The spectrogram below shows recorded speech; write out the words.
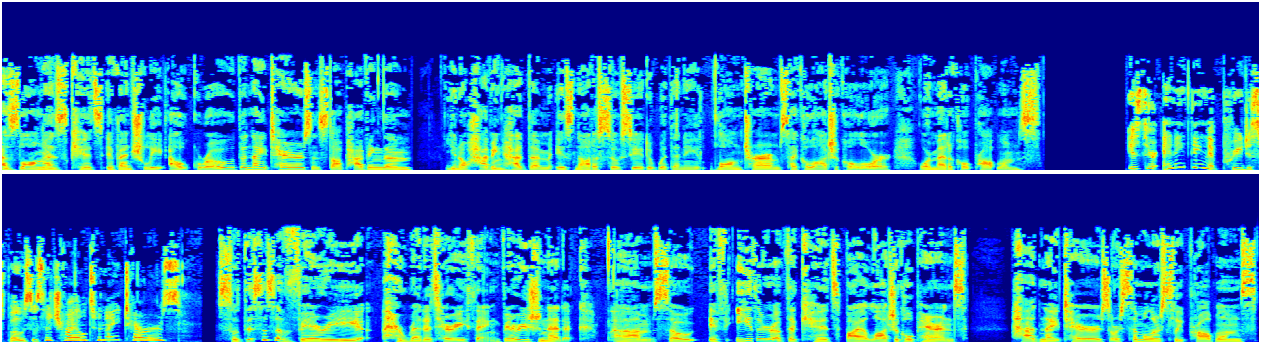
as long as kids eventually outgrow the night terrors and stop having them, you know, having had them is not associated with any long-term psychological or, or medical problems. Is there anything that predisposes a child to night terrors? So this is a very hereditary thing, very genetic. Um, so if either of the kids' biological parents had night terrors or similar sleep problems,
